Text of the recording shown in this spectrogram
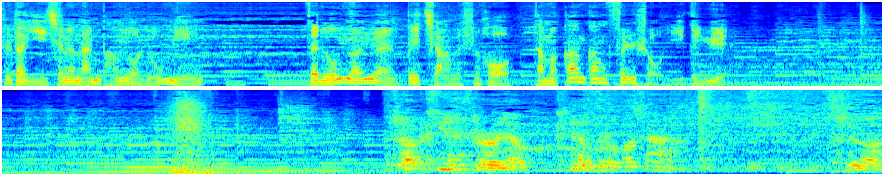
是她以前的男朋友刘明，在刘媛媛被抢的时候，他们刚刚分手一个月。这肯定是也肯定不是我干的，这个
